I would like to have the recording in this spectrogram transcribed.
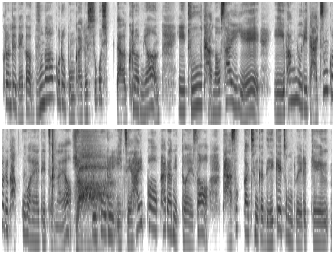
그런데 내가 문학으로 뭔가를 쓰고 싶다. 그러면 이 두 단어 사이에 이 확률이 낮은 거를 갖고 와야 되잖아요. 야. 요거를 이제 hyperparameter에서 다섯 가지인가 네 개 정도 이렇게 그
